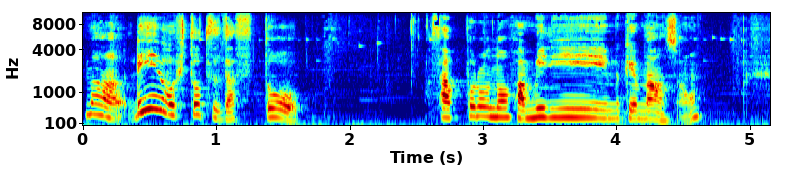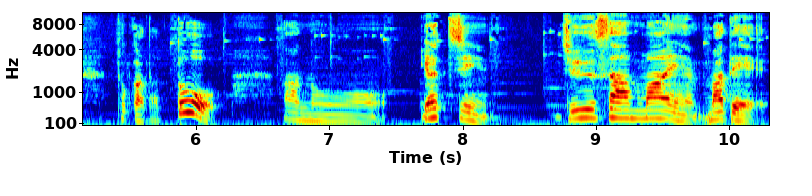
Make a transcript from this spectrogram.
まあ例を一つ出すと札幌のファミリー向けマンションとかだとあの家賃13万円まで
